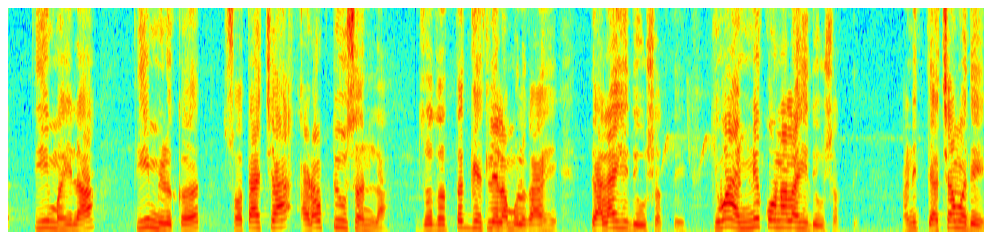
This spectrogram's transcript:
ती महिला ती मिळकत स्वतःच्या ॲडॉप्टिव्ह सनला जो दत्तक घेतलेला मुलगा आहे त्यालाही देऊ शकते किंवा अन्य कोणालाही देऊ शकते. आणि त्याच्यामध्ये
